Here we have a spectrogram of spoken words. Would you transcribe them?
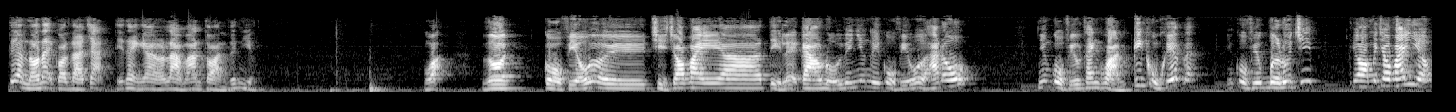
Tức là nó lại có giá chặn. Thế thành ra nó làm an toàn rất nhiều. Đúng không ạ? Rồi, cổ phiếu chỉ cho vay à, tỷ lệ cao đối với những cái cổ phiếu ở HO những cổ phiếu thanh khoản kinh khủng khiếp đấy những cổ phiếu blue chip thì họ mới cho vay nhiều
